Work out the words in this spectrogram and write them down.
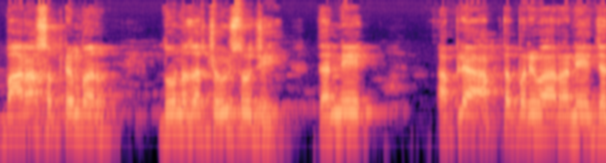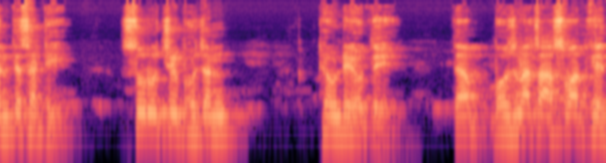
बारा सप्टेंबर दोन हजार चोवीस रोजी त्यांनी आपल्या आप्तपरिवार आणि जनतेसाठी सुरुची भोजन ठेवले होते. त्या भोजनाचा आस्वाद घेत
